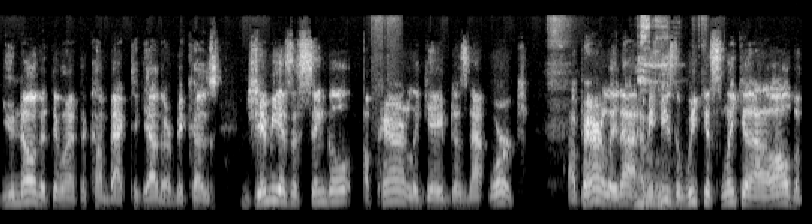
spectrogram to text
you know that they're going to have to come back together because Jimmy as a single, apparently, Gabe, does not work Apparently not. I mean, he's the weakest link out of all of them.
